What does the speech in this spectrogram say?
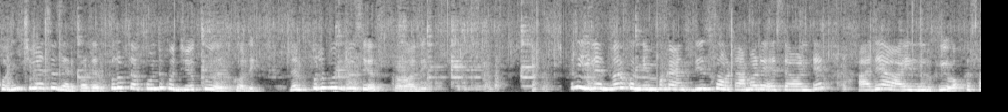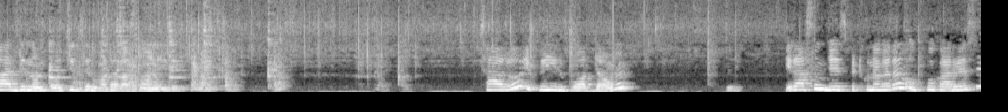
కొంచెం వేస్తే సరిపోతుంది. పులుపు తక్కువ ఉంటే కొంచెం ఎక్కువ వేసుకోవాలి. దాని పులుపుని చూసి వేసుకోవాలి. కానీ ఇలాంటి వరకు నిమ్మకాయ అంత తీసుకొని ఒక టమాటా వేసామంటే అదే ఐదుగురికి ఒక్కసారి తిన్నంత వచ్చింది అనమాట రసం అనేది. చాలు ఇప్పుడు ఇది పోద్దాం. ఈ రసం చేసి పెట్టుకున్నాం కదా ఉప్పు కారం వేసి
